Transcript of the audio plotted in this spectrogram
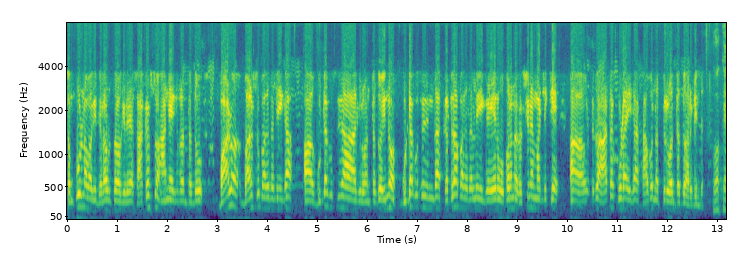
ಸಂಪೂರ್ಣವಾಗಿ ಜಲಾವೃತವಾಗಿದೆ. ಸಾಕಷ್ಟು ಹಾನಿಯಾಗಿರುವಂತದ್ದು ಬಹಳ ಬಹಳಷ್ಟು ಭಾಗದಲ್ಲಿ ಈಗ ಆ, ಗುಡ್ಡ ಕುಸಿತ ಆಗಿರುವಂತದ್ದು ಇನ್ನು ಗುಡ್ಡ ಕುಸಿತದಿಂದ ಕದ್ರಾ ಭಾಗದಲ್ಲಿ ಈಗ ಏನು ಒಬ್ಬರನ್ನ ರಕ್ಷಣೆ ಮಾಡ್ಲಿಕ್ಕೆ ಆತ ಕೂಡ ಈಗ ಸಾವನ್ನಪ್ಪಿರುವಂತದ್ದು ಅರವಿಂದ್. ಓಕೆ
